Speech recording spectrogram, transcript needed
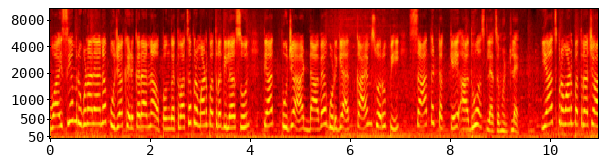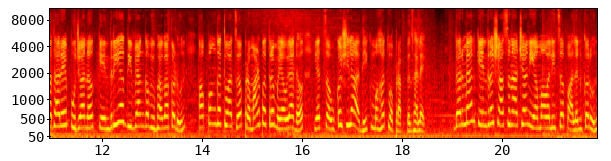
वायसीएम रुग्णालयानं पूजा खेडकरांना अपंगत्वाचं प्रमाणपत्र दिलं असून त्यात पूजा डाव्या गुडघ्यात कायमस्वरूपी सात टक्के आधू असल्याचं म्हटलंय. याच प्रमाणपत्राच्या आधारे पूजानं केंद्रीय दिव्यांग विभागाकडून अपंगत्वाचं प्रमाणपत्र मिळवल्यानं या चौकशीला अधिक महत्त्व प्राप्त झालंय. दरम्यान केंद्र शासनाच्या नियमावलीचं पालन करून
